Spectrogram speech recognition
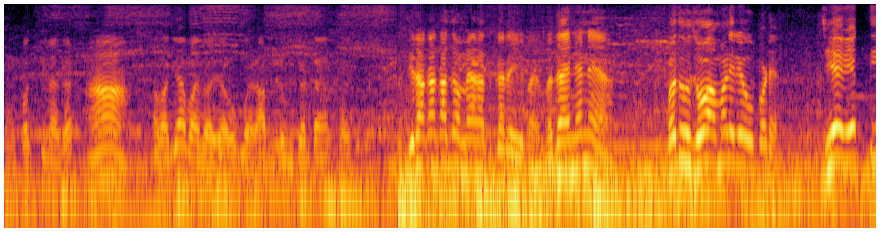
હું પક્ષીના ઘર હા. આમાં ક્યાં બાંધવા જાવ ઉપર? આપને એવું નથી જીરા કાકા જો મહેનત કરે એ ભાઈ. બધાને ને બધું જોવા મળી રહેવું પડે. જે વ્યક્તિ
